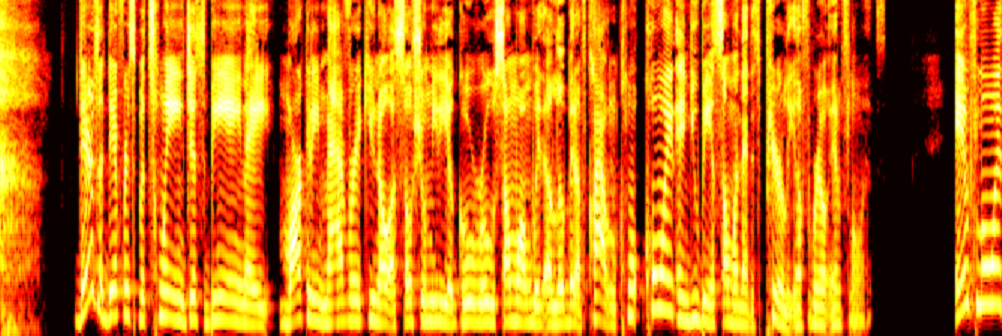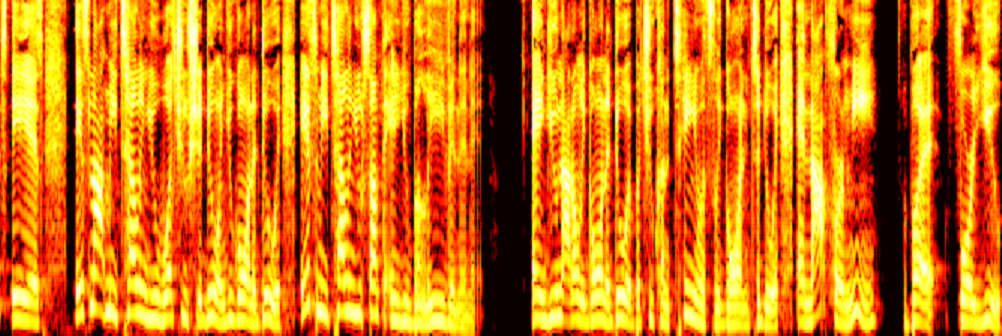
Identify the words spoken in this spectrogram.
there's a difference between just being a marketing maverick, you know, a social media guru, someone with a little bit of clout and coin, and you being someone that is purely of real influence. Influence is it's not me telling you what you should do and you going to do it. It's me telling you something and you believing in it. And you not only going to do it, but you continuously going to do it. And not for me, but for you.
